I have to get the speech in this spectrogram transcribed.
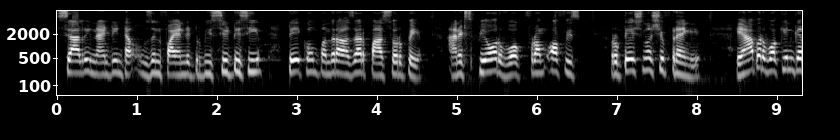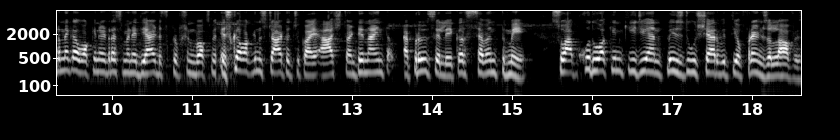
Salary nineteen thousand five hundred rupees C T C take home पंद्रह हज़ार पाँच सौ रुपये and it's pure work from office rotational shift रहेंगे। यहाँ पर वॉक इन करने का वॉक इन एड्रेस मैंने दिया है डिस्क्रिप्शन बॉक्स में। इसका वॉक इन स्टार्ट हो चुका है। आज ट्वेंटी अप्रैल से लेकर सेवन्थ में सो आप खुद वॉक इन कीजिए and please do share with your friends अल्लाह हाफिज़.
